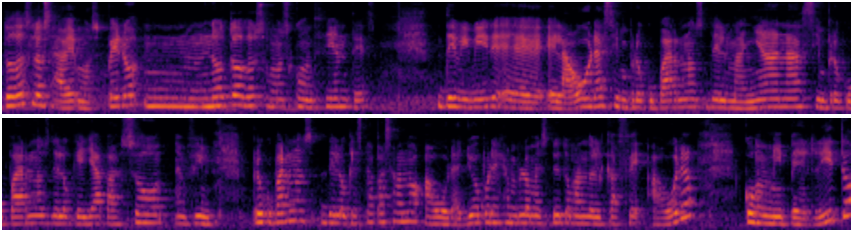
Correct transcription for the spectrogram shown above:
todos lo sabemos, pero mm, no todos somos conscientes de vivir eh, el ahora sin preocuparnos del mañana, sin preocuparnos de lo que ya pasó, en fin, preocuparnos de lo que está pasando ahora. Yo, por ejemplo, me estoy tomando el café ahora con mi perrito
